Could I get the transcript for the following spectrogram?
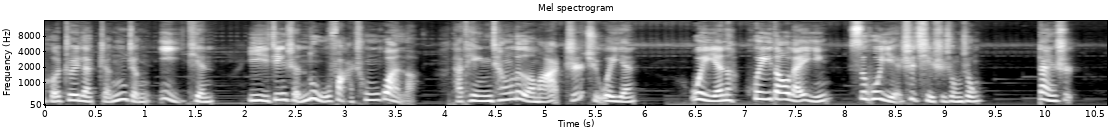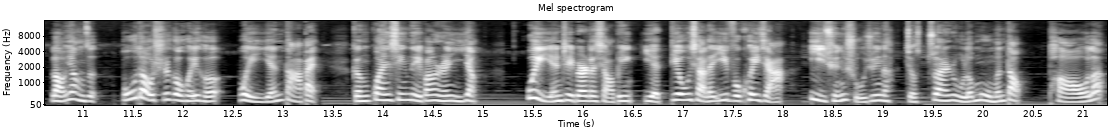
合追了整整一天，已经是怒发冲冠了，他挺枪勒马直取魏延。魏延呢挥刀来迎，似乎也是气势汹汹，但是老样子，不到十个回合，魏延大败。跟关兴那帮人一样，魏延这边的小兵也丢下了衣服盔甲，一群蜀军呢就钻入了木门道跑了。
